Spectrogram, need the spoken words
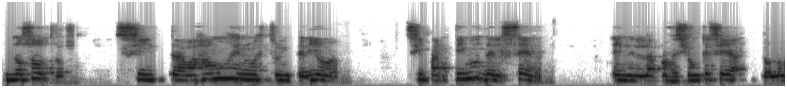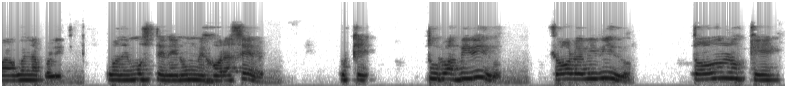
Nosotros, si trabajamos en nuestro interior, si partimos del ser, en la profesión que sea, yo lo hago en la política, podemos tener un mejor hacer, porque tú lo has vivido, yo lo he vivido. Todos los que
